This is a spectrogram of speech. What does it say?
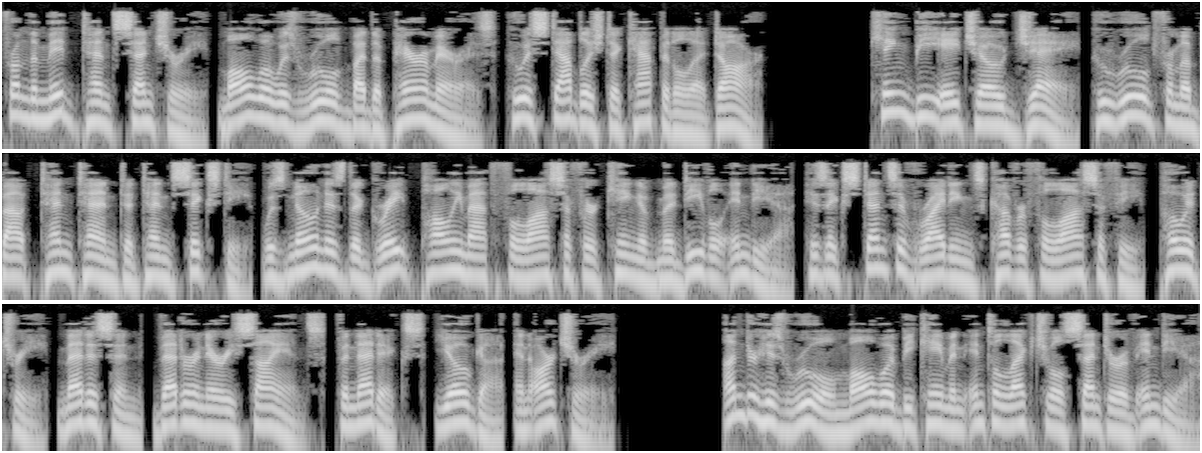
From the mid-10th century, Malwa was ruled by the Paramaras, who established a capital at Dhar. King Bhoj, who ruled from about 1010 to 1060, was known as the great polymath philosopher king of medieval India. His extensive writings cover philosophy, poetry, medicine, veterinary science, phonetics, yoga, and archery. Under his rule Malwa became an intellectual centre of India.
